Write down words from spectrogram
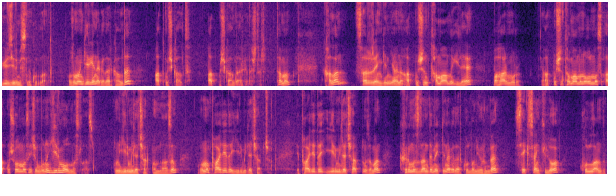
120'sini kullandım. O zaman geriye ne kadar kaldı? 60 kaldı. 60 kaldı arkadaşlar. Tamam. Kalan sarı rengin yani 60'ın tamamı ile bahar moru. E, 60'ın tamamının olması 60 olması için bunun 20 olması lazım. Bunu 20 ile çarpmam lazım. O zaman paydayı da 20 ile çarpacağım. E paydayı da 20 ile çarptığım zaman kırmızıdan demek ki ne kadar kullanıyorum ben? 80 kilo kullandım.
